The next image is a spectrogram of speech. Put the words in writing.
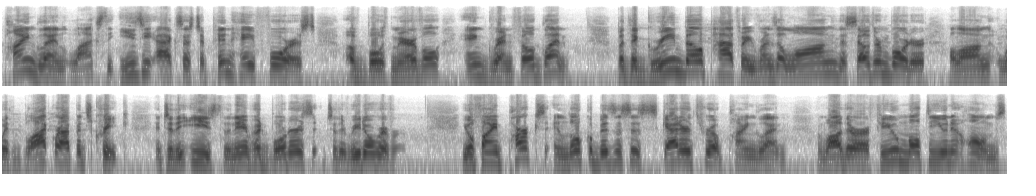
Pine Glen lacks the easy access to Pinhey Forest of both Merivale and Grenfell Glen. But the Greenbelt Pathway runs along the southern border along with Black Rapids Creek, and to the east the neighborhood borders to the Rideau River. You'll find parks and local businesses scattered throughout Pine Glen, and while there are a few multi-unit homes,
